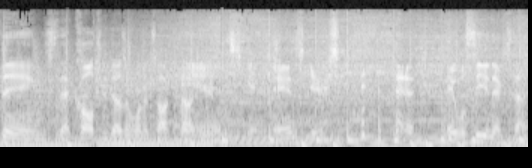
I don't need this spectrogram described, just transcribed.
things that culture doesn't want to talk about And here. And scares. And scares. hey, we'll see you next time.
